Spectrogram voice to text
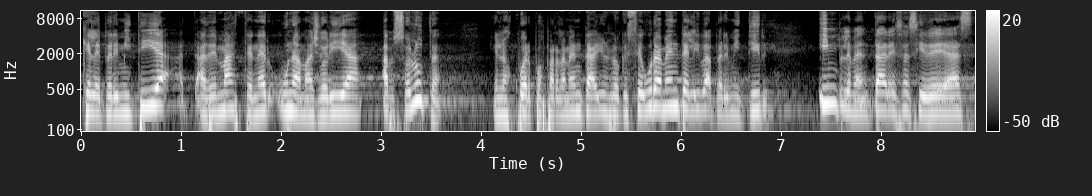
que le permitía además tener una mayoría absoluta en los cuerpos parlamentarios, lo que seguramente le iba a permitir implementar esas ideas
